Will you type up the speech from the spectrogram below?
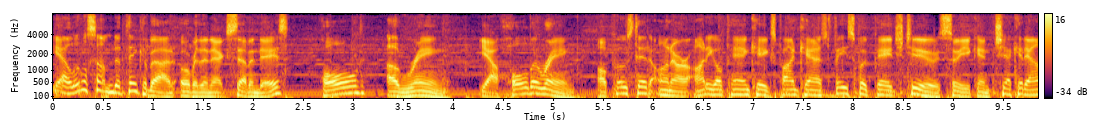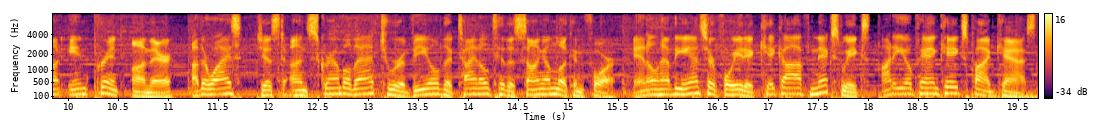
Yeah, a little something to think about over the next seven days. Hold a ring. Yeah, hold a ring. I'll post it on our Audio Pancakes podcast Facebook page too, so you can check it out in print on there. Otherwise, just unscramble that to reveal the title to the song I'm looking for. And I'll have the answer for you to kick off next week's Audio Pancakes podcast.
